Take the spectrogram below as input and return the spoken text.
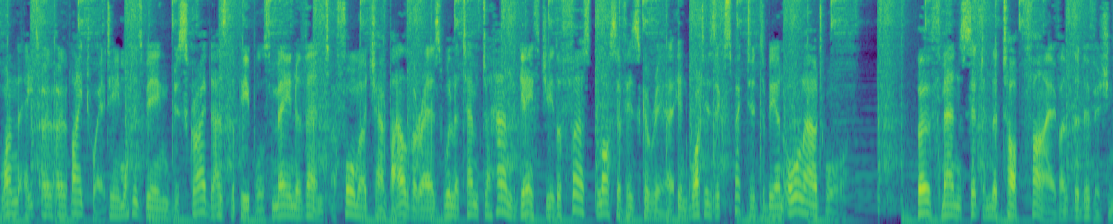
1800 lightweight in what is being described as the people's main event. A former champ Alvarez will attempt to hand Gaethje the first loss of his career in what is expected to be an all-out war. Both men sit in the top five of the division,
